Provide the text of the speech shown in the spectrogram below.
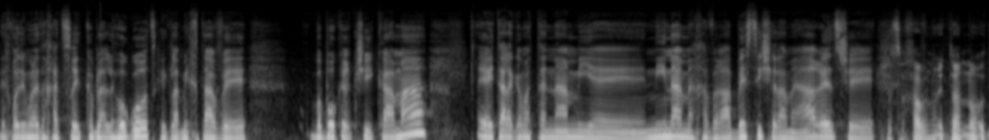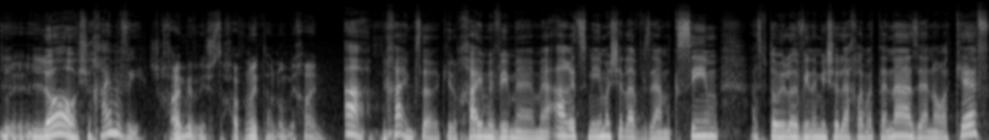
לכבוד יום הולדת 11, התקבלה להוגוורטס, קיבלה מכתב אה, בבוקר כשהיא קמה. אה, הייתה לה גם מתנה מנינה, מהחברה הבסטי שלה מהארץ, ש... שסחבנו איתנו עוד... מ- לא, שחיים הביא. שחיים הביא, שסחבנו איתנו מחיים. אה, מחיים, בסדר, כאילו חיים הביא מה, מהארץ, מאימא שלה, וזה היה מקסים, אז פתאום היא לא הבינה מי שולח לה מתנה, זה היה נורא כיף.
